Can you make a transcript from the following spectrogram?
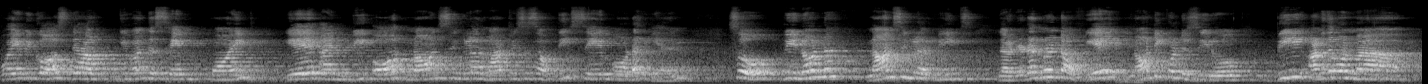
Why? Because they have given the same point A and B are non-singular matrices of the same order n. So, we know non-singular means the determinant of A not equal to 0, B another one ma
